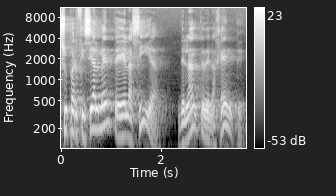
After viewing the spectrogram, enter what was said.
Superficialmente él hacía delante de la gente.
